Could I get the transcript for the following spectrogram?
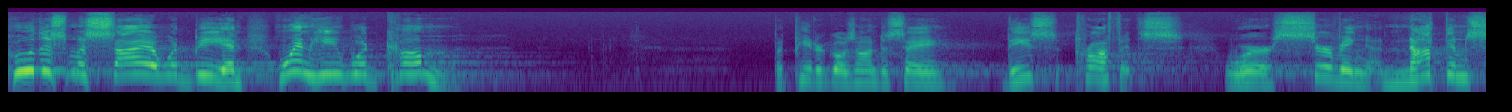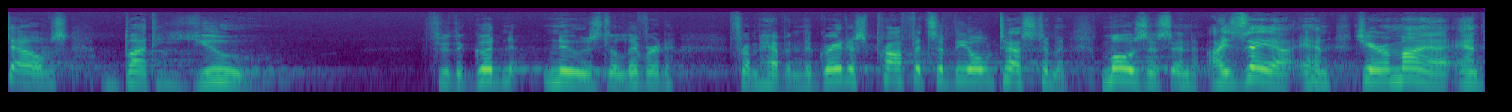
who this Messiah would be and when he would come. But Peter goes on to say these prophets were serving not themselves, but you through the good news delivered from heaven. The greatest prophets of the Old Testament, Moses and Isaiah and Jeremiah and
